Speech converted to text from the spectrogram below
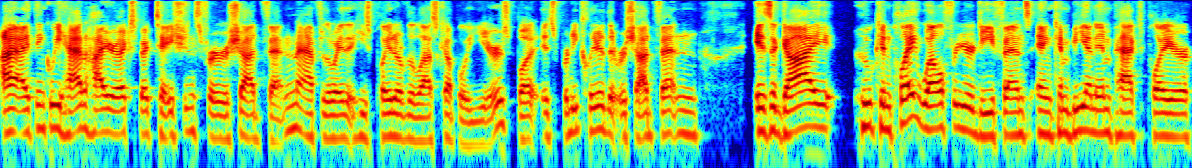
I, I, think we had higher expectations for Rashad Fenton after the way that he's played over the last couple of years, but it's pretty clear that Rashad Fenton is a guy who can play well for your defense and can be an impact player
